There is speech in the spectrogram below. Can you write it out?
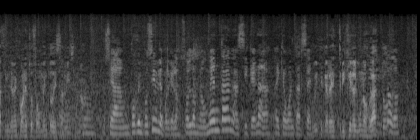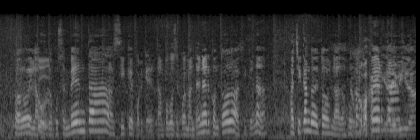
a fin de mes con estos aumentos de servicio, ¿no? O sea, un poco imposible porque los sueldos no aumentan, así que nada, hay que aguantarse. ¿Tuviste que restringir algunos gastos? Todo, todo, el auto Todo. lo puse en venta, así que porque tampoco se puede mantener con todo, así que nada, achicando de todos lados, buscando ofertas, de vida.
